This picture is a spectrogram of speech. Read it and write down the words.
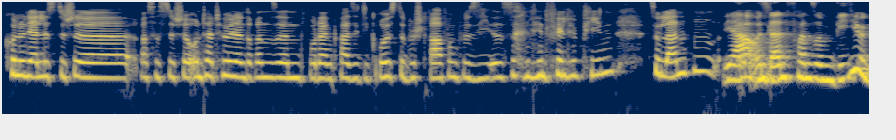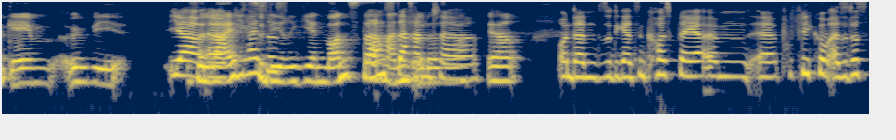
kolonialistische, rassistische Untertöne drin sind, wo dann quasi die größte Bestrafung für sie ist, in den Philippinen zu landen. Ja, und, und dann von so einem Videogame irgendwie ja, so äh, live äh, zu dirigieren. Monster, Monster Hunter. Hunter. So. Ja. Und dann so die ganzen Cosplayer im äh, Publikum. Also das,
